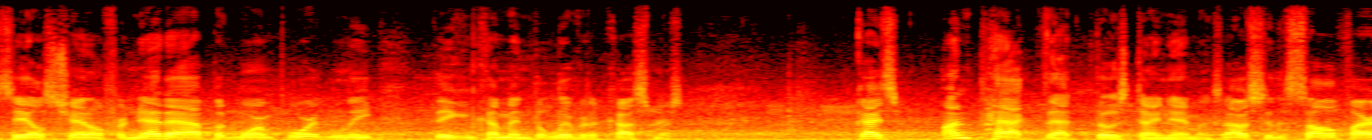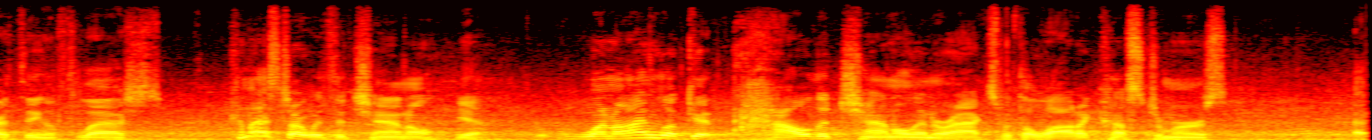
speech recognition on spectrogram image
sales channel for NetApp, but more importantly, they can come and deliver to customers. Guys, unpack that, those dynamics. Obviously the SolidFire thing, of flash, Can I start with the channel? Yeah. When I look at how the channel interacts with a lot of customers, uh,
